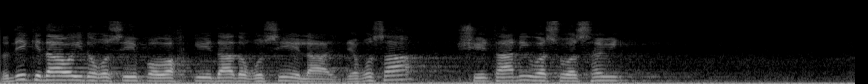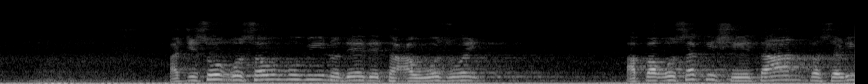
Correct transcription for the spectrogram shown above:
نو دې کې دا وایي د غصې په وخت کې دا د غصې علاج دی غصه شیطانی وسوسه وي اچې سو غصه مومي نو دې د تعوذ وای اپا غصه کې شیطان په سړی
